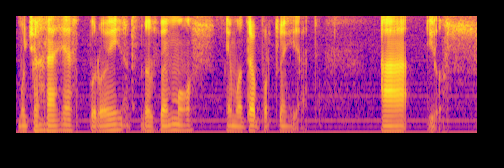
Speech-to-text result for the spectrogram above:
Muchas gracias por oír, nos vemos en otra oportunidad. Adiós.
